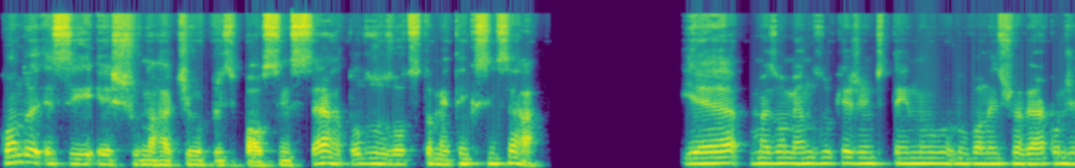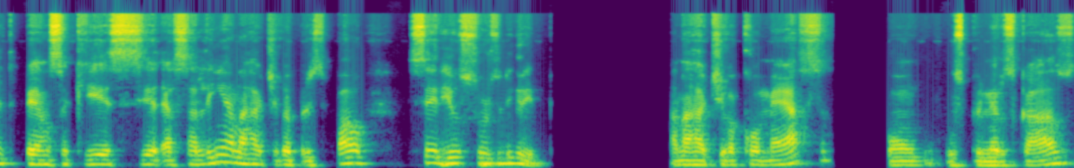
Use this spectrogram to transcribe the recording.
Quando esse eixo narrativo principal se encerra, todos os outros também têm que se encerrar. E é mais ou menos o que a gente tem no, no Valente Xavier, quando a gente pensa que esse, essa linha narrativa principal seria o surto de gripe. A narrativa começa com os primeiros casos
